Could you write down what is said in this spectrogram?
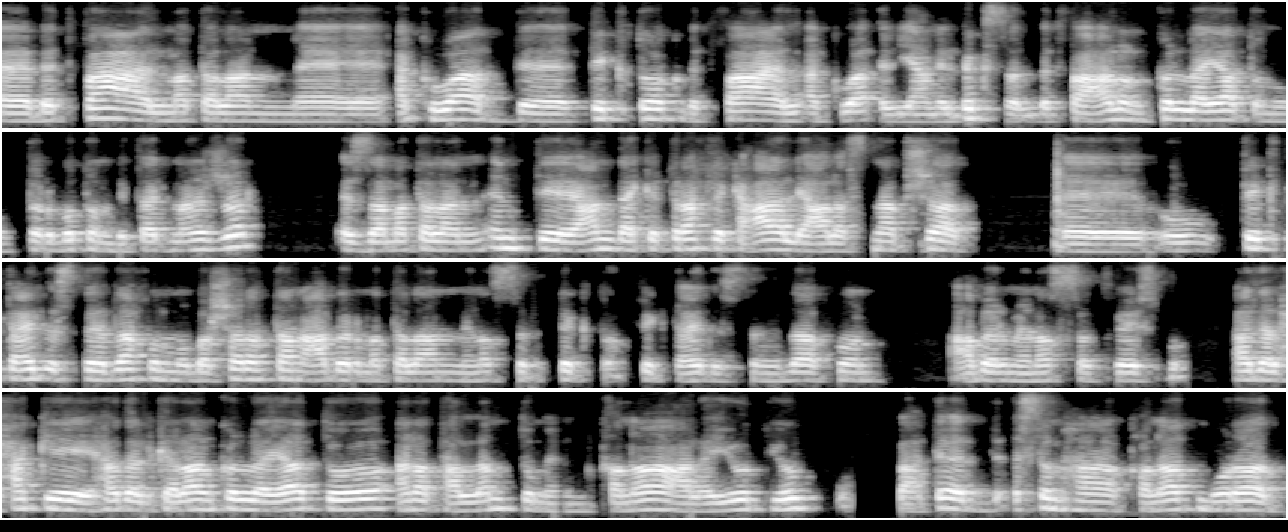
آه، بتفعل مثلا آه، أكواد تيك توك بتفعل أكواد يعني البكسل بتفعلهم كلياتهم وبتربطهم ب Tag Manager إذا مثلا أنت عندك traffic عالي على سناب شات آه، وفيك تعيد استهدافهم مباشرة عبر مثلا منصة تيك توك فيك تعيد استهدافهم عبر منصة فيسبوك. هذا الحكي هذا الكلام كلياته أنا تعلمته من قناة على يوتيوب بعتقد اسمها قناة مراد.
